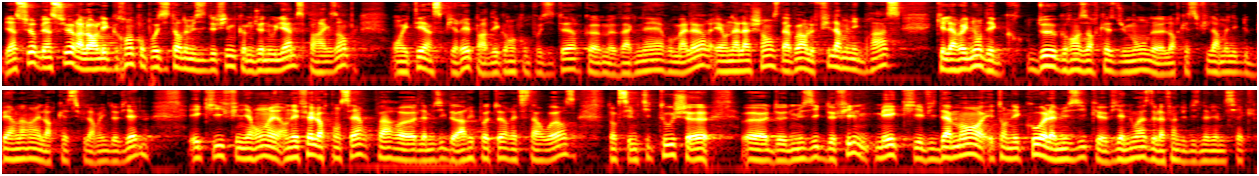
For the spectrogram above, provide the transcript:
Bien sûr, bien sûr. Alors les grands compositeurs de musique de film comme John Williams, par exemple, ont été inspirés par des grands compositeurs comme Wagner ou Mahler, et on a la chance d'avoir le Philharmonic Brass, qui est la réunion des deux grands orchestres du monde, l'orchestre philharmonique de Berlin et l'orchestre philharmonique de Vienne, et qui finiront en effet leur concert par euh, de la musique de Harry Potter et de Star Wars. Donc c'est une petite touche euh, de musique de film, mais qui évidemment est en écho à la musique viennoise de la fin du 19e siècle.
